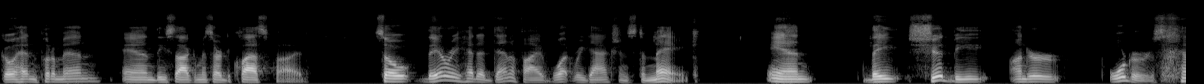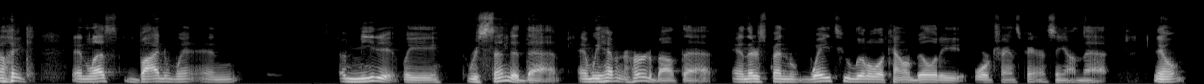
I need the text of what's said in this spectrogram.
Go ahead and put them in. And these documents are declassified. So they already had identified what redactions to make. And they should be under orders. like, unless Biden went and immediately rescinded that, and we haven't heard about that. And there's been way too little accountability or transparency on that. You know,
